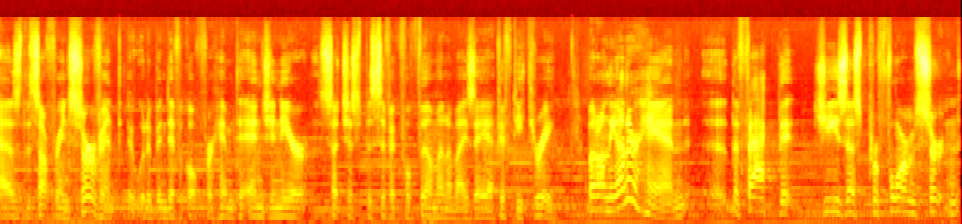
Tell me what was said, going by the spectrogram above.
as the suffering servant, it would have been difficult for him to engineer such a specific fulfillment of Isaiah 53. But on the other hand, uh, the fact that Jesus performed certain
